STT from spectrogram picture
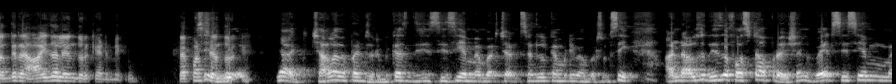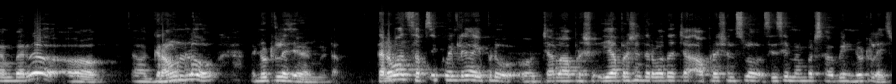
దగ్గర ఆయుధాలు ఏం దొరికాయండి మీకు? వెపన్స్ ఏం దొరికాయి? యా చాలా weapons because this CCM member central committee members see and also this the first operation where CCM member గ్రౌండ్లో న్యూట్రలైజ్ అయ్యాడు అనమాట తర్వాత సబ్సిక్వెంట్గా ఇప్పుడు uh, చాలా ఆపరేషన్ ఈ ఆపరేషన్ తర్వాత ఆపరేషన్స్లో CCM members have been neutralize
